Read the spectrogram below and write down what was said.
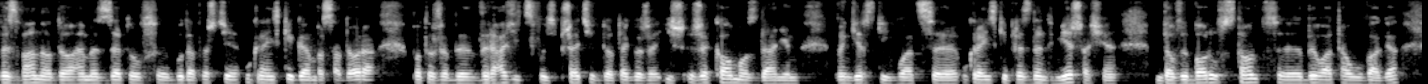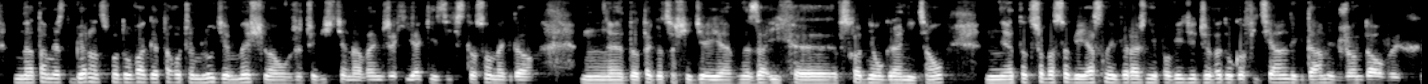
wezwano do MSZ-u w Budapeszcie ukraińskiego ambasadora po to, żeby wyrazić swój sprzeciw do tego, że iż rzekomo zdaniem węgierskich władz e, ukraiński prezydent miesza się do wyborów, stąd e, była ta uwaga. Natomiast biorąc pod uwagę to, o czym ludzie myślą rzeczywiście na Węgrzech i jaki jest ich stosunek do, do tego, co się dzieje za ich e, wschodnią granicą, to trzeba sobie jasno i wyraźnie powiedzieć, że według oficjalnych danych rządowych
